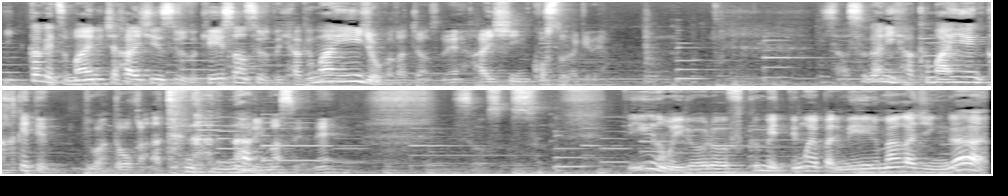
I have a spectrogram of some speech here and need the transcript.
1ヶ月毎日配信すると計算すると100万円以上かかっちゃうんですね。配信コストだけで。さすがに100万円かけてはどうかなってなりますよね。そうそうそう。っていうのもいろいろ含めてもやっぱりメールマガジンが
